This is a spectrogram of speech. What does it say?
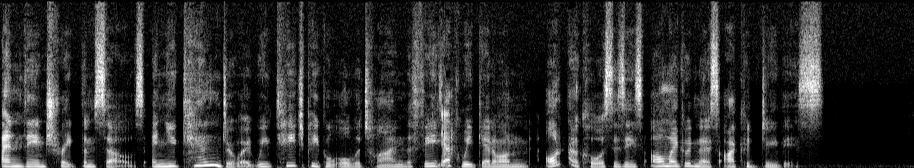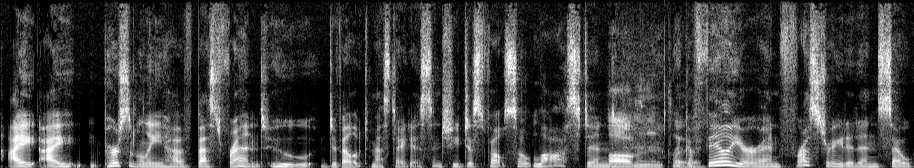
and then treat themselves. And you can do it. We teach people all the time. The feedback we get on on our courses is, "Oh my goodness, I could do this." I I personally have best friend who developed mastitis and she just felt so lost and oh, like a failure and frustrated. And so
